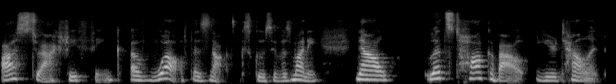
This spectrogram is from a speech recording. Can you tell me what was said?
us to actually think of wealth as not exclusive as money. Now, let's talk about your talent.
